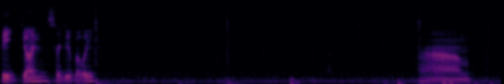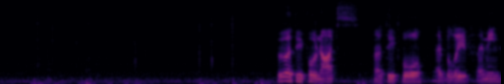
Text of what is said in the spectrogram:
big guns, I do believe. Um, we got three, four knots. Uh, three, four, I believe. I mean.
